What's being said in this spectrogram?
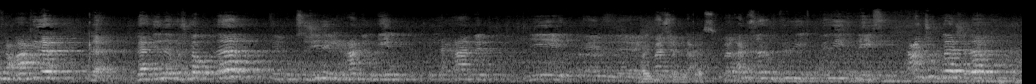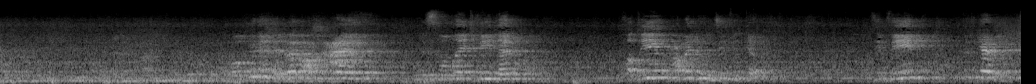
ينفع معاه كده؟ لا. لا هنا المشكلة كلها في الأكسجين اللي حامل مين؟ اللي حامل فالهيدروجين فيري فيري تعال نشوف بقى يا شباب. هو فين عشان عارف ان الصنايع خطير. عمل له بنزين في الكبد. بنزين فين؟ في الكبد.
